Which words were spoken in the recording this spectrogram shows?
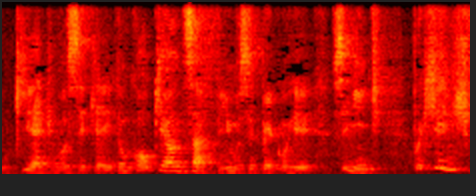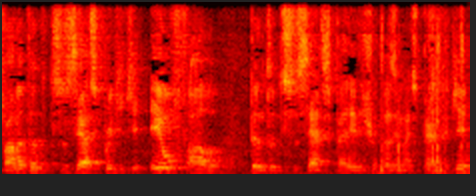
o que é que você quer. Então, qual que é o desafio você percorrer? Seguinte, por que a gente fala tanto de sucesso? Por que, que eu falo tanto de sucesso? Espera aí, deixa eu trazer mais perto aqui.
